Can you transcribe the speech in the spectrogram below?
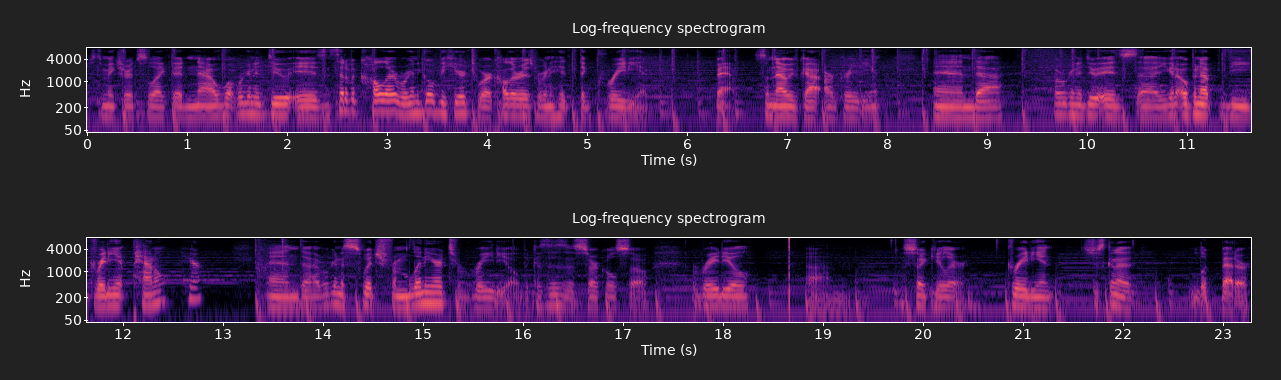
just to make sure it's selected. Now what we're gonna do is instead of a color, we're gonna go over here to where our color is. We're gonna hit the gradient. Bam. So now we've got our gradient. And uh, what we're gonna do is uh, you're gonna open up the gradient panel here, and uh, we're gonna switch from linear to radial because this is a circle. So radial, um, circular gradient is just gonna look better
